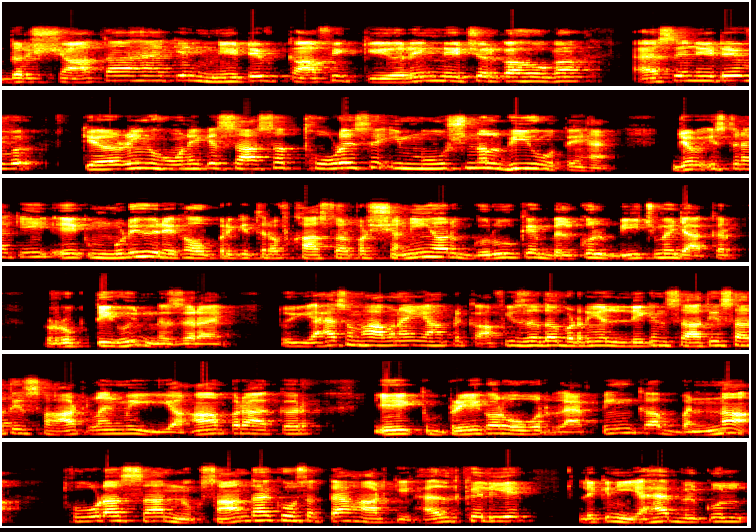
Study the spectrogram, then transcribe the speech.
दर्शाता है कि नेटिव काफ़ी केयरिंग नेचर का होगा। ऐसे नेटिव केयरिंग होने के साथ साथ थोड़े से इमोशनल भी होते हैं। जब इस तरह की एक मुड़ी हुई रेखा ऊपर की तरफ़, खासतौर पर शनि और गुरु के बिल्कुल बीच में जाकर रुकती हुई नज़र आए। तो यह संभावनाएँ यहाँ पर काफ़ी ज़्यादा बढ़ रही है, लेकिन साथ ही साथ इस हार्ट लाइन में यहाँ पर आकर एक ब्रेक और ओवरलैपिंग का बनना थोड़ा सा नुकसानदायक हो सकता है हार्ट की हेल्थ के लिए, लेकिन यह बिल्कुल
